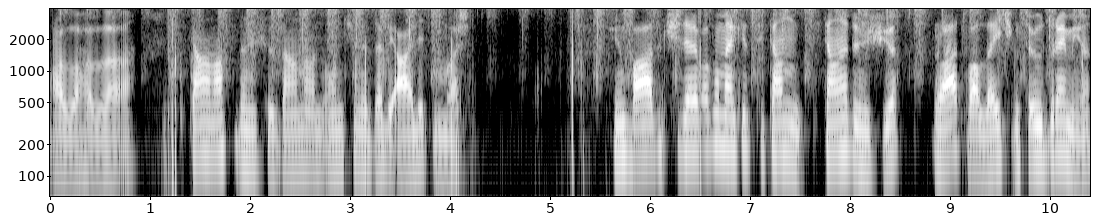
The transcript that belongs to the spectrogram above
Allah Allah. Titana nasıl dönüşüyoruz anlamadım. Onun için özel bir alet mi var? Çünkü bazı kişilere bakıyorum herkes titan titana dönüşüyor. Rahat vallahi hiç kimse öldüremiyor.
